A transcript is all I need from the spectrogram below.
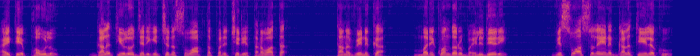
అయితే పౌలు గలతీయులో జరిగించిన సువార్త పరిచర్య తర్వాత తన వెనుక మరికొందరు బయలుదేరి విశ్వాసులైన గలతీయులకు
